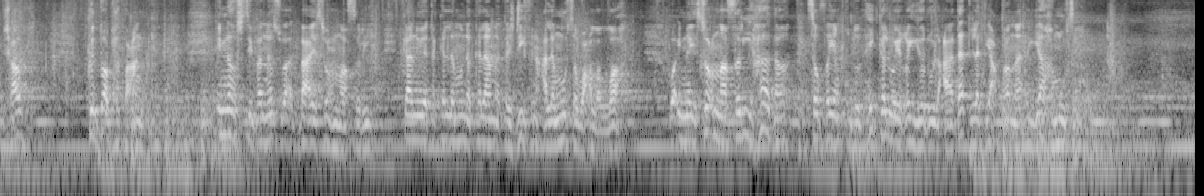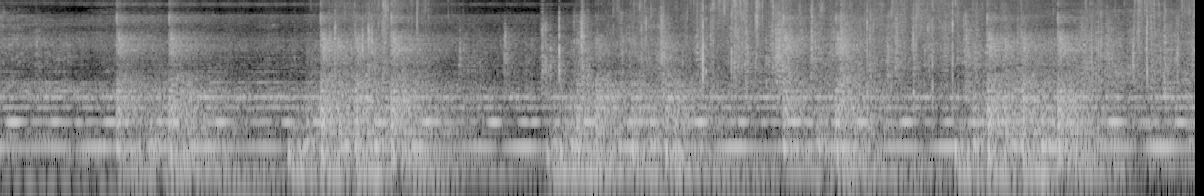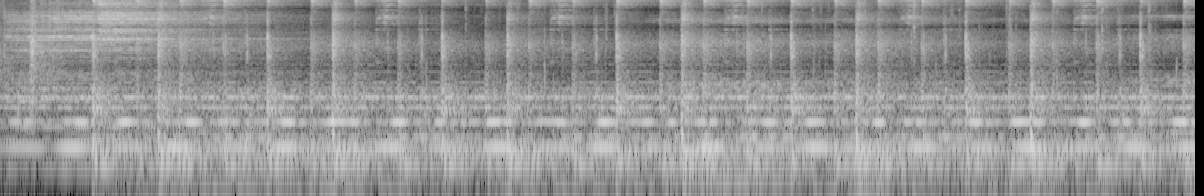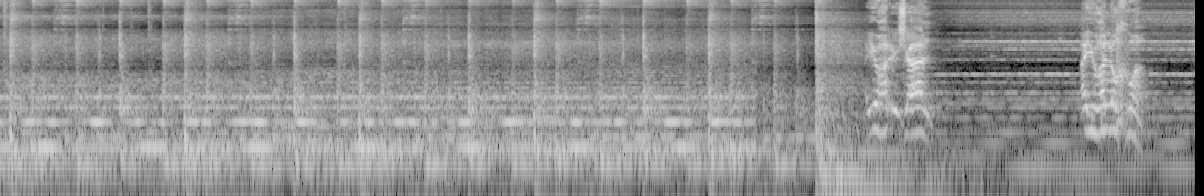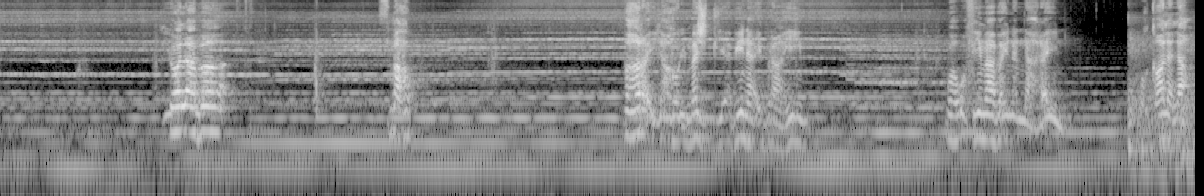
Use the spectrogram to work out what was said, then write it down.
شاول كنت أبحث عنك. إنه ستيفانوس وأتباع يسوع الناصري كانوا يتكلمون كلام تجديف على موسى وعلى الله. وإن يسوع الناصري هذا سوف ينقض الهيكل ويغير العادات التي أعطانا إياها موسى. الرجال. أيها الأخوة. أيها الآباء. اسمعوا. ظهر إله المجد لأبينا إبراهيم وهو فيما بين النهرين وقال له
